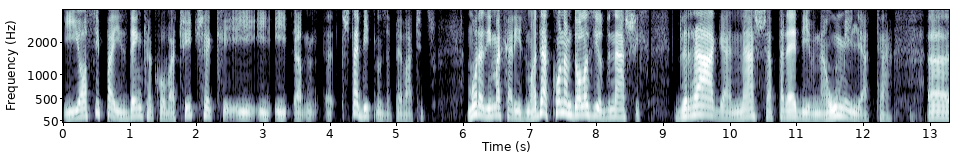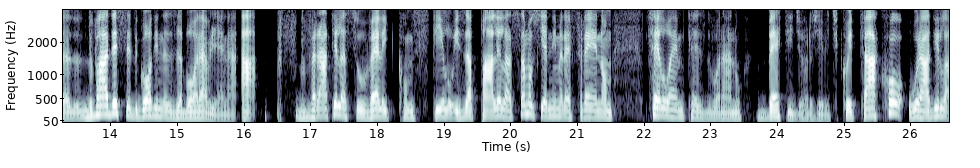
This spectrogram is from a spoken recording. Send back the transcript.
i Josipa i Zdenka Kovačiček i, i, i um, šta je bitno za pevačicu? Mora da ima harizmu. A da, ko nam dolazi od naših? Draga, naša predivna, umiljata, uh, 20 godina zaboravljena, a vratila se u velikom stilu i zapalila samo s jednim refrenom celu MTS dvoranu Beti Đorđević, koja je tako uradila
